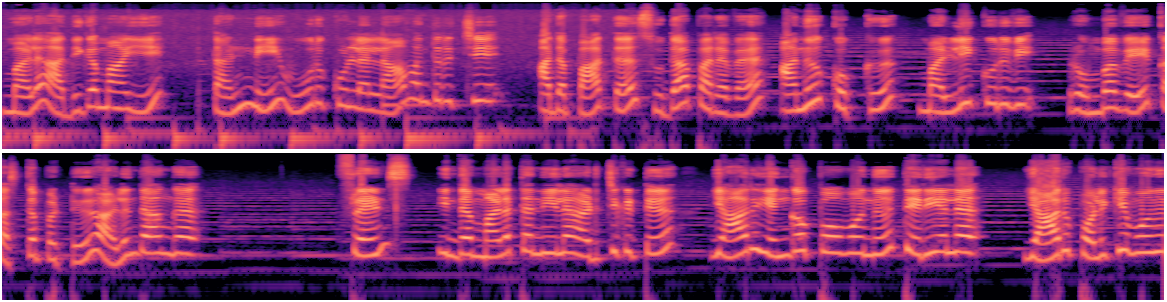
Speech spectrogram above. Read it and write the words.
மழை அதிகமாயி தண்ணி ஊருக்குள்ளெல்லாம் வந்துருச்சு. அத பார்த்த சுதா பறவை அணு கொக்கு மல்லி குருவி ரொம்பவே கஷ்டப்பட்டு அழுந்தாங்க. ஃப்ரெண்ட்ஸ் இந்த மழை தண்ணியில அடிச்சுக்கிட்டு யாரு எங்க போவோன்னு தெரியல. யாரு பொழைக்குவோன்னு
